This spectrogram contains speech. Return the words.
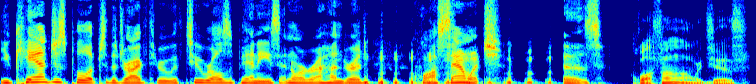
You can't just pull up to the drive-through with two rolls of pennies and order a hundred croissant sandwich. Is Croissant, which is,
